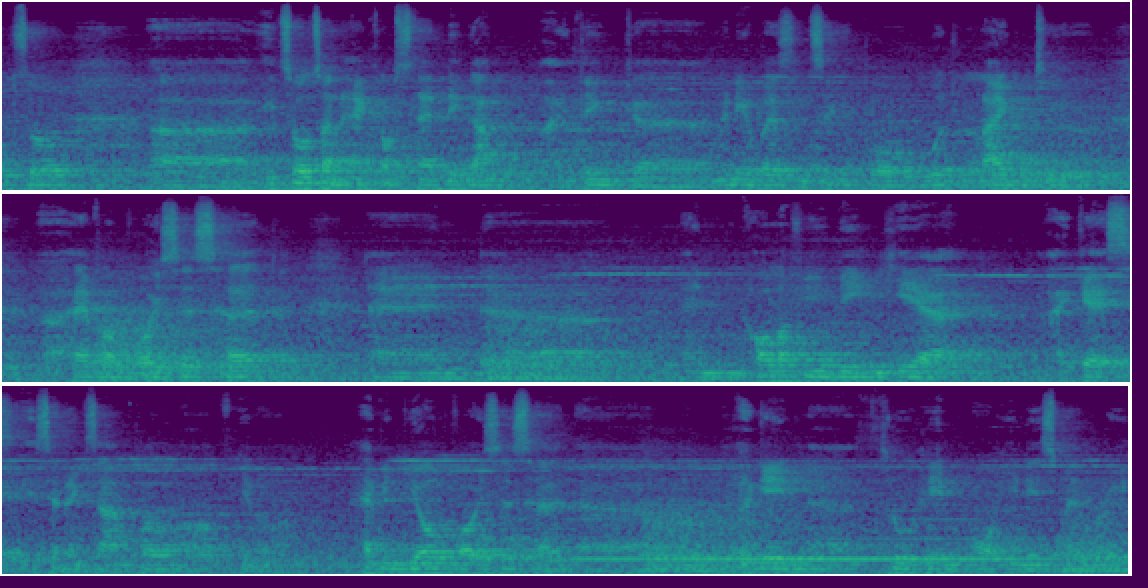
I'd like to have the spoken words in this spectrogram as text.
also uh, it's also an act of standing up. I think uh, many of us in Singapore would like to have our voices heard and, uh, and all of you being here, I guess is an example of, you know, having your voices heard uh, again uh, through him or in his memory.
